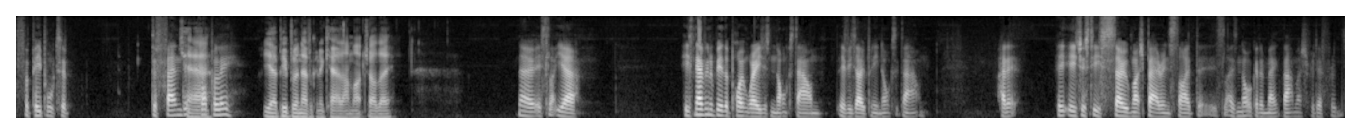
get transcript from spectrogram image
for people to defend Yeah. it properly. Yeah, people are never going to care that much, are they? No, it's like yeah. He's never gonna be at the point where he just knocks down if he's open he knocks it down. And it, it it's just he's so much better inside that it's like it's not gonna make that much of a difference.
